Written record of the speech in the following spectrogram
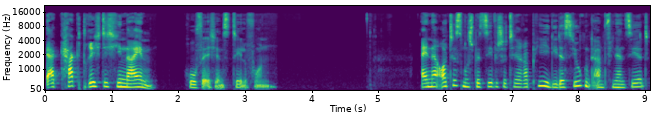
Er kackt richtig hinein, rufe ich ins Telefon. Eine autismusspezifische Therapie, die das Jugendamt finanziert,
